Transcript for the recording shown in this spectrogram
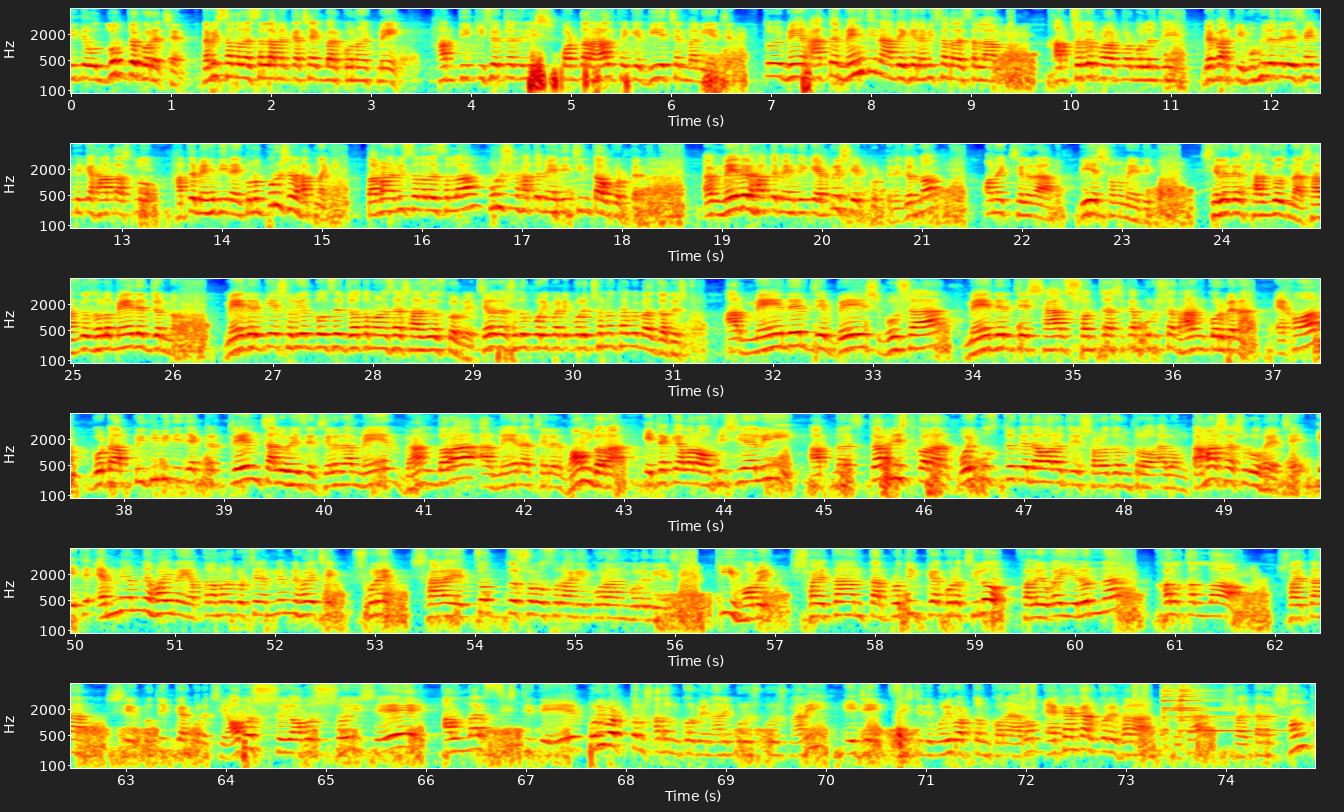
দিতে উদ্বুদ্ধ করেছেন। নবী সাল্লাহ সাল্লামের কাছে একবার কোনো এক মেয়ে হাত দিয়ে কিছু একটা জিনিস পর্দার আড়াল থেকে দিয়েছেন বা নিয়েছেন তো মেয়ের হাতে মেহেদি না দেখে নবী সাল্লাহ সাল্লাম হাত চোখে পড়ার পর বললেন যে, ব্যাপার কি, মহিলাদের এই সাইড থেকে হাত আসলো, হাতে মেহেদি নাই, কোনো পুরুষের হাত নাকি? তার মানে নবী সাল্লাহ সাল্লাম পুরুষের হাতে মেহেদি চিন্তাও করতেন না। এবং মেয়েদের হাতে মেহেদিকে অ্যাপ্রিসিয়েট করতেন এই জন্য অনেক ছেলেরা বিয়ের সময় মেহেদি পরে। ছেলেদের সাজগোজ না, সাজগোজ হলো মেয়েদের জন্য। মেয়েদেরকে শরীয়ত বলছে, যত মানুষ আর সাজগোজ করবে। ছেলেরা শুধু পরিপাটি, পরিচ্ছন্ন থাকবে, বাস যথেষ্ট। আর মেয়েদের যে বেশভূষা, মেয়েদের যে সাজ সজ্জা সেটা পুরুষরা ধারণ করবে না। এখন গোটা পৃথিবীতে যে একটা ট্রেন্ড চালু হয়েছে, ছেলেরা মেয়ের ভাং ধরা আর মেয়েরা ছেলের ভং ধরা এটাকে আবার অফিসিয়ালি আপনার স্টাবলিশড করার বই পুস্তকে দেওয়ার যে ষড়যন্ত্র এবং তামাশা শুরু হয়েছে। এটা এমনি এমনি হয় নাই, আপনারা মনে করছেন এমনি এমনি হয়েছে? শুনেন, সাড়ে চোদ্দশো বছর আগে কোরআন বলে দিয়েছে, কি হবে? শয়তান তার প্রতিজ্ঞা করেছিল ফালে না খলকাল্লাহ। শয়তান সে প্রতিজ্ঞা করেছে, অবশ্যই অবশ্যই সে আল্লাহর সৃষ্টিতে পরিবর্তন সাধন করবে, নারী, পুরুষ পুরুষ, নারী। এই যে সৃষ্টিতে পরিবর্তন করা এবং একাকার করে ফেলা, এটা শয়তানের সংক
